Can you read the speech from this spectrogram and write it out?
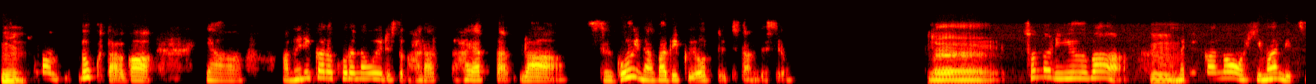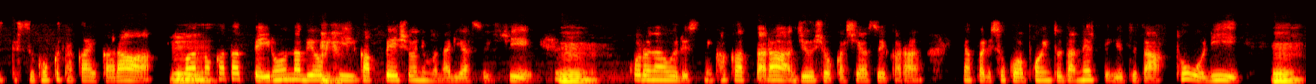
うん。そのドクターが、いやー、アメリカでコロナウイルスがはら流行ったら、すごい長引くよって言ってたんですよ。ねえ。でその理由は、うんアメ。リカの肥満率ってすごく高いから、肥満の方っていろんな病気、合併症にもなりやすいし、うん。コロナウイルスにかかったら重症化しやすいから、やっぱりそこはポイントだねって言ってた通り、うん。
